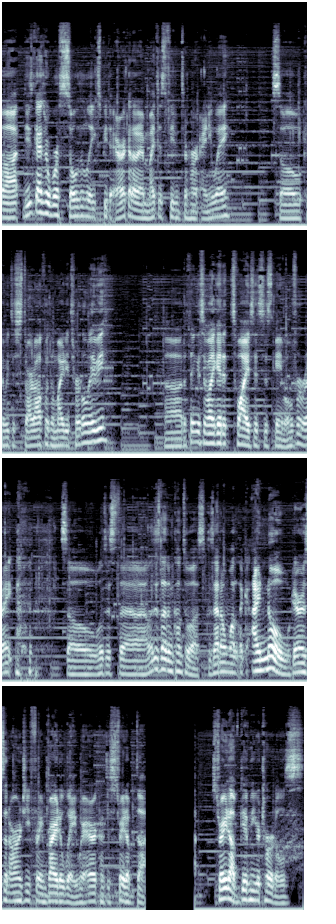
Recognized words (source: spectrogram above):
But these guys are worth so little XP to Eirika that I might just feed them to her anyway. So, can we just start off with a Mighty Turtle, maybe? Uh, the thing is, if I get it twice, it's just game over, right? so we'll just uh, we'll just let them come to us because I don't want like I know there is an RNG frame right away where Eirika just straight up dies. Straight up, give me your turtles.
